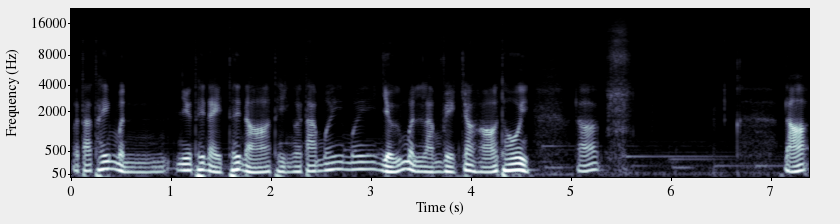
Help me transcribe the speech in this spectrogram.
người ta thấy mình như thế này thế nọ thì người ta mới mới giữ mình làm việc cho họ thôi. Đó. Đó,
